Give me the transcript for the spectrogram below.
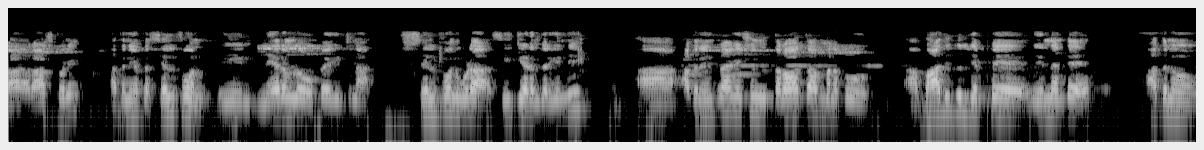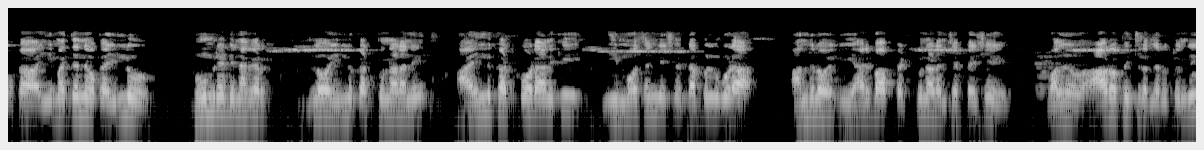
రా రాసుకొని అతని యొక్క సెల్ ఫోన్ ఈ నేరంలో ఉపయోగించిన సెల్ ఫోన్ కూడా సీజ్ చేయడం జరిగింది. అతని ఇంటరాగేషన్ తర్వాత మనకు బాధితులు చెప్పే ఏంటంటే అతను ఒక ఈ మధ్యనే ఒక ఇల్లు భూమిరెడ్డి నగర్లో ఇల్లు కట్టుకున్నాడని ఆ ఇల్లు కట్టుకోవడానికి ఈ మోసం చేసిన డబ్బులు కూడా అందులో ఈ హరిబాబు పెట్టుకున్నాడని చెప్పేసి వాళ్ళు ఆరోపించడం జరుగుతుంది.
